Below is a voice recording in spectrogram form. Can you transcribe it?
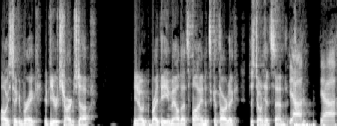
Always take a break. If you're charged up, you know, write the email. That's fine. It's cathartic. Just don't hit send. Yeah. Yeah.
